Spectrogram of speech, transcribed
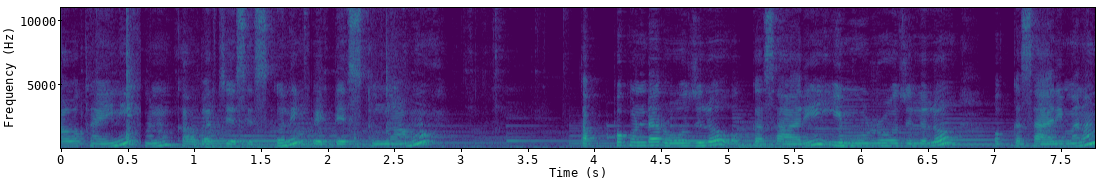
ఆవకాయని మనం కవర్ చేసేసుకొని పెట్టేసుకున్నాము తప్పకుండా రోజులో ఒక్కసారి ఈ మూడు రోజులలో ఒక్కసారి మనం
